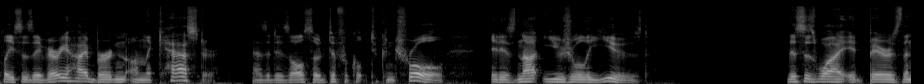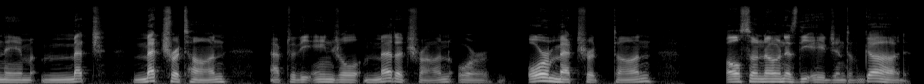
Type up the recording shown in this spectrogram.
places a very high burden on the caster, as it is also difficult to control. It is not usually used. This is why it bears the name Met- Metraton after the angel Metatron or or Metraton, also known as the agent of God.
